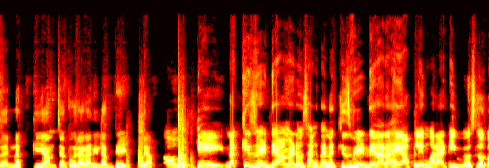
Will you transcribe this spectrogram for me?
तर नक्की आमच्या तोरा राणीला भेट द्या. ओके. नक्कीच भेट द्या. मॅडम सांगताय नक्कीच भेट देणार आहे आपले मराठी व्ह्युअर्स लोक.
